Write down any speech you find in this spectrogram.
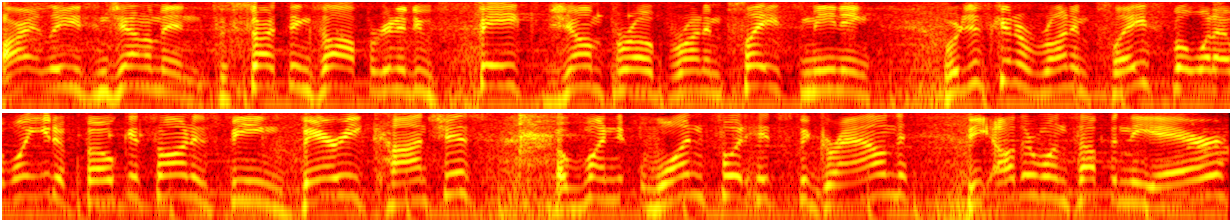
All right, ladies and gentlemen, to start things off, we're gonna do fake jump rope run in place, meaning we're just gonna run in place, but what I want you to focus on is being very conscious of when one foot hits the ground, the other one's up in the air,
